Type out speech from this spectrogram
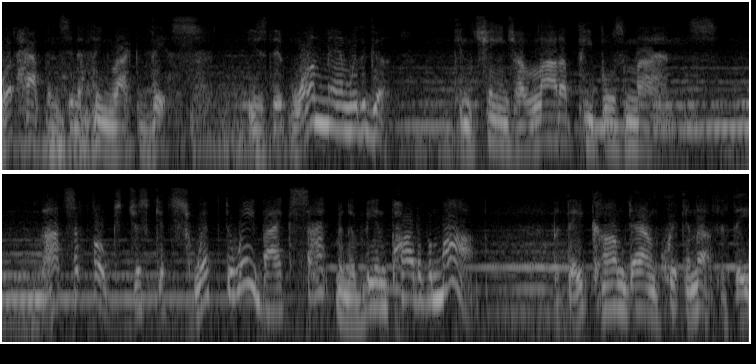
What happens in a thing like this is that one man with a gun can change a lot of people's minds. Lots of folks just get swept away by excitement of being part of a mob. But they calm down quick enough if they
